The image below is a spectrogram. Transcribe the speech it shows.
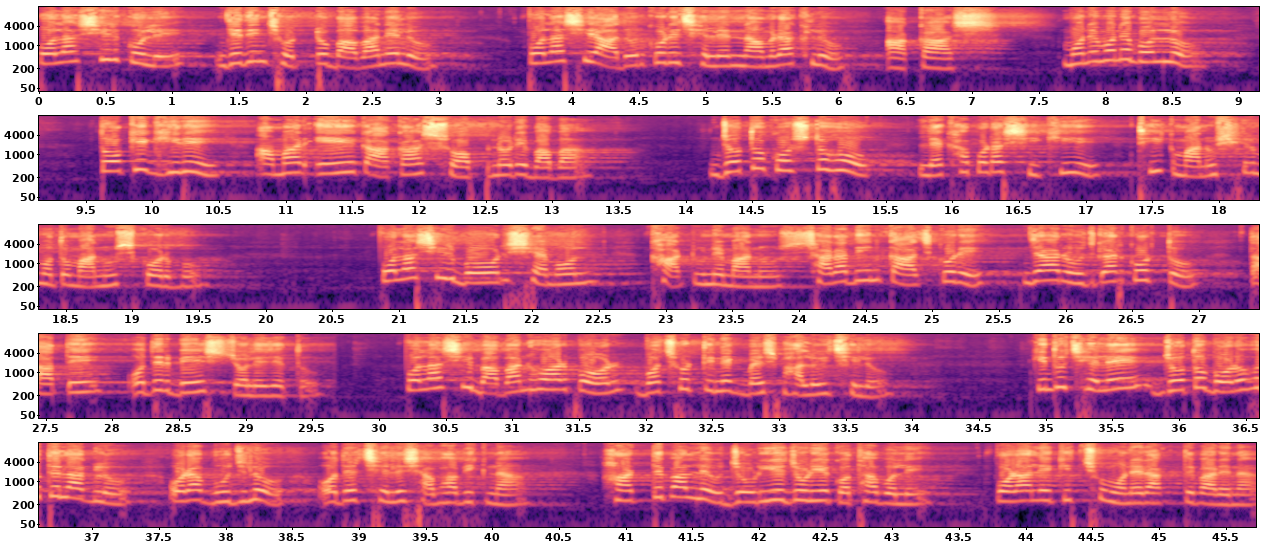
পলাশির কোলে যেদিন ছোট্ট বাবা এলো পলাশি আদর করে ছেলের নাম রাখল আকাশ। মনে মনে বলল, তোকে ঘিরে আমার এক আকাশ স্বপ্ন রে বাবা। যত কষ্ট হোক, লেখাপড়া শিখিয়ে ঠিক মানুষের মতো মানুষ করব। পলাশির বর শ্যামল খাটুনে মানুষ। সারাদিন কাজ করে যা রোজগার করত, তাতে ওদের বেশ চলে যেত। পলাশি বাবান হওয়ার পর বছর তিনেক বেশ ভালোই ছিল। কিন্তু ছেলে যত বড় হতে লাগল, ওরা বুঝলো ওদের ছেলে স্বাভাবিক না। হাঁটতে পারলেও জড়িয়ে জড়িয়ে কথা বলে, পড়ালে কিচ্ছু মনে রাখতে পারে না,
